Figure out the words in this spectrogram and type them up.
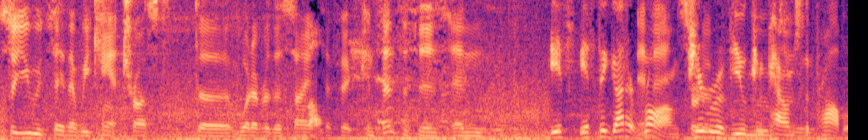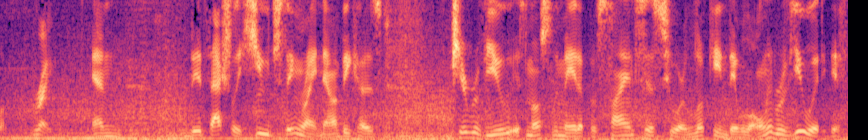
So you would say that we can't trust the whatever the scientific oh. consensus is and If, if they got it wrong, peer review compounds the problem. right. And it's actually a huge thing right now because peer review is mostly made up of scientists who are looking. They will only review it if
